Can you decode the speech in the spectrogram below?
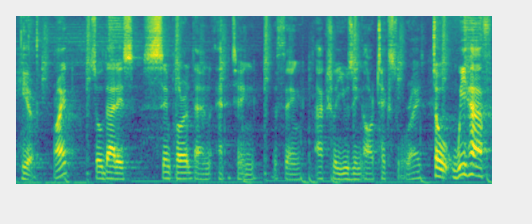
here, right? So that is simpler than editing the thing, actually using our text tool, right? So we have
